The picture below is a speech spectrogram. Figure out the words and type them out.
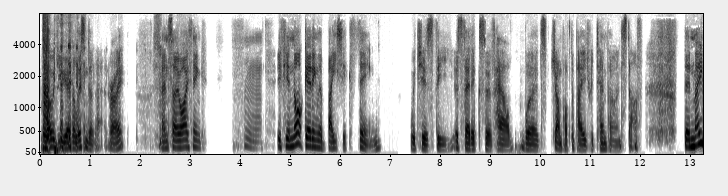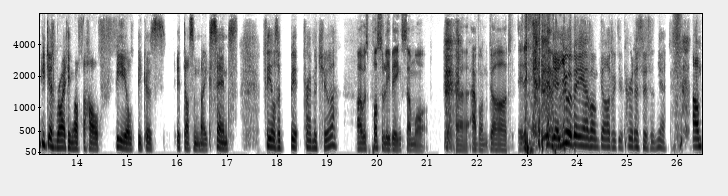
Why would you ever listen to that, right? And so I think, hmm, if you're not getting the basic thing, which is the aesthetics of how words jump off the page with tempo and stuff, then maybe just writing off the whole field because it doesn't make sense feels a bit premature. I was possibly being somewhat uh, avant-garde. yeah, you were being avant-garde with your criticism. Yeah. Um,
